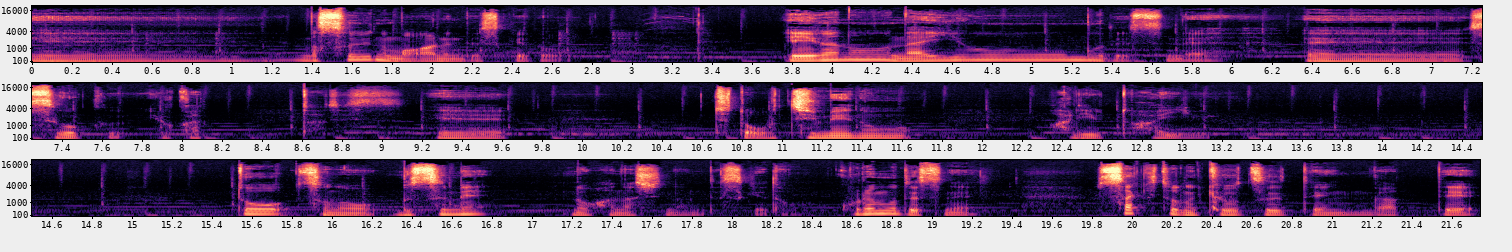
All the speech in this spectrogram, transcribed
えーまあ、そういうのもあるんですけど、映画の内容もですね、えー、すごく良かったです。え、ちょっと落ち目のハリウッド俳優とその娘の話なんですけど、これもですね、さっきとの共通点があって、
